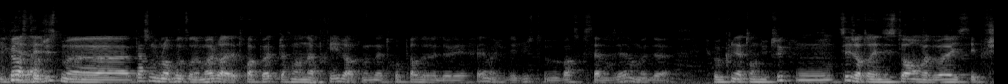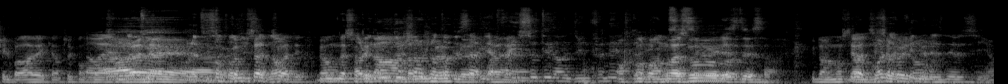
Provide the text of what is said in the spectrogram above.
Du coup, c'était juste me... personne ne voulait en prendre autour de moi, j'avais trois potes, personne n'en a pris, genre tout le monde avait trop peur de, de l'effet, moi je voulais juste me voir ce que ça faisait en mode euh, j'avais aucune attente du truc. Hmm. Tu sais, j'entendais des histoires en mode ouais, il s'est épluché le bras avec un truc en Ah ouais, on l'a- tous entendu comme ça, tu non vois. des- Mais on a Ah, sauté le d'un nombre de d'un gens, j'ai entendu immeuble, ça, il a failli sauter dans- d'une fenêtre. En prenant un Ça, c'est oiseau. le LSD, ça. Ou dans le Monster, tu moi j'avais pas, pris du LSD aussi, hein.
